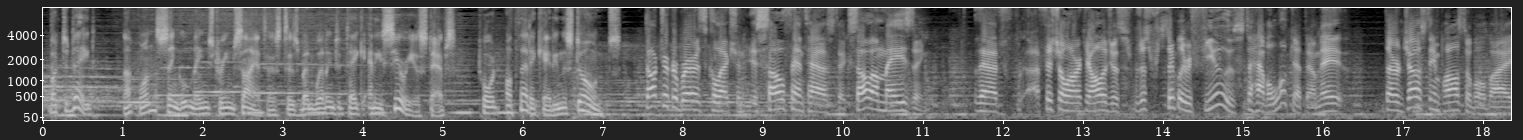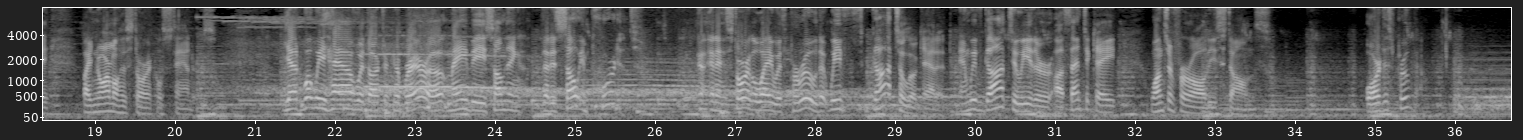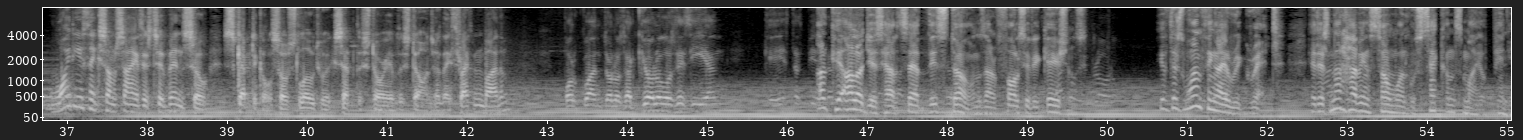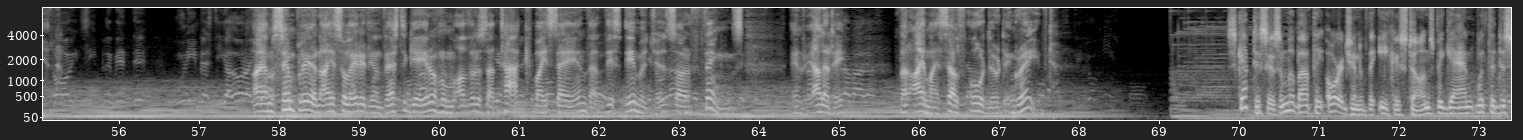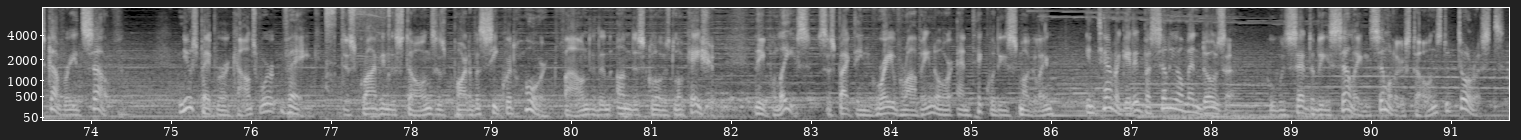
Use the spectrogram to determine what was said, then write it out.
But to date, not one single mainstream scientist has been willing to take any serious steps toward authenticating the stones. Dr. Cabrera's collection is so fantastic, so amazing, that official archaeologists just simply refuse to have a look at them. They, they're just impossible by, by normal historical standards. Yet what we have with Dr. Cabrera may be something that is so important in a historical way with Peru that we've got to look at it. And we've got to either authenticate once and for all these stones or disprove them. Why do you think some scientists have been so skeptical, so slow to accept the story of the stones? Are they threatened by them? Por cuanto los arqueólogos decían que estas piezas Archaeologists have said these stones are falsifications. If there's one thing I regret, it is not having someone who seconds my opinion. soy simplemente un investigador I am simply an isolated investigator whom others attack by saying that these images are things, in reality, that I myself ordered engraved. Skepticism about the origin of the Ica stones began with the discovery itself. Newspaper accounts were vague, describing the stones as part of a secret hoard found at an undisclosed location. The police, suspecting grave robbing or antiquities smuggling, interrogated Basilio Mendoza, who was said to be selling similar stones to tourists.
